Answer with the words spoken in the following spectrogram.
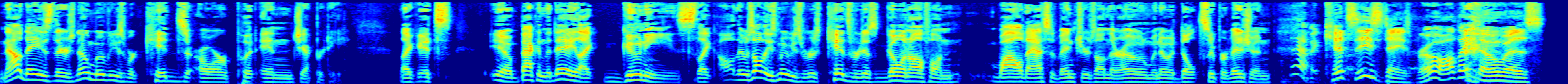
nowadays there's no movies where kids are put in jeopardy. Like it's you know back in the day like Goonies, like oh there was all these movies where kids were just going off on wild ass adventures on their own with no adult supervision. yeah, but kids these days, bro, all they know is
